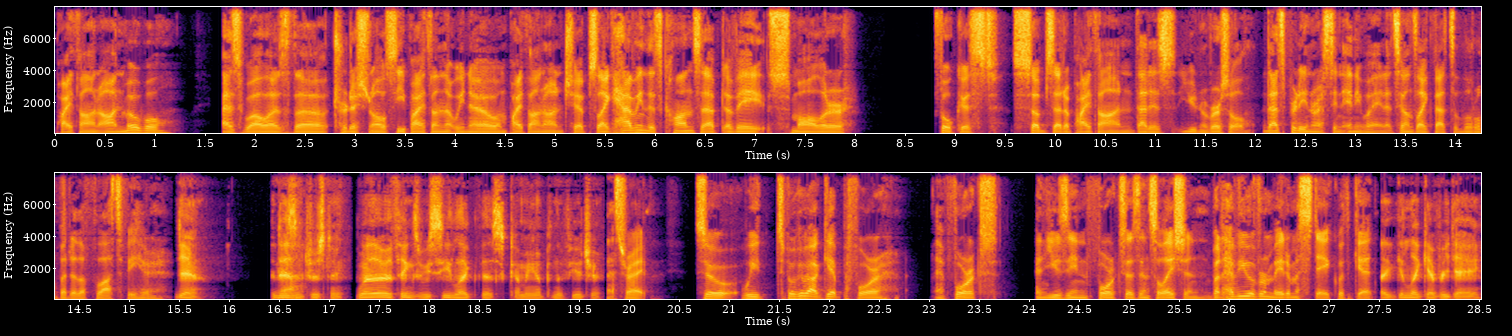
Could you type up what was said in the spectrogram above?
Python on mobile, as well as the traditional C Python that we know and Python on chips, like having this concept of a smaller focused subset of Python that is universal. That's pretty interesting anyway. And it sounds like that's a little bit of the philosophy here. Yeah. It is interesting. What other things we see like this coming up in the future? That's right. So we spoke about Git before and forks and using forks as insulation. But have you ever made a mistake with Git? Like like every day.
